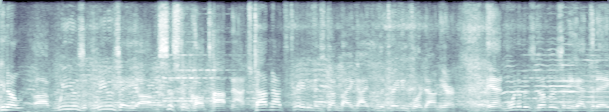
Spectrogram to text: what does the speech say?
you know, uh, we use we use a um, system called Top Notch. Top Notch trading is done by a guy from the trading floor down here, and one of his numbers that he had today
